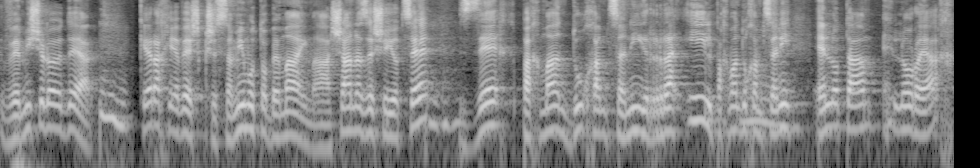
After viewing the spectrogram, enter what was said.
ומי שלא יודע, קרח יבש, כששמים אותו במים, העשן הזה שיוצא, זה פחמן דו-חמצני רעיל, פחמן דו-חמצני, אין לו טעם, אין לו ריח.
